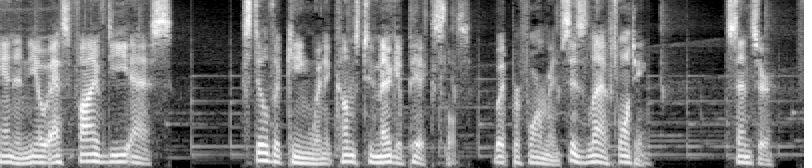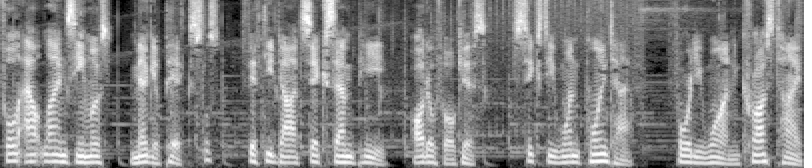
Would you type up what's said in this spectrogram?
Canon EOS 5DS. Still the king when it comes to megapixels, but performance is left wanting. Sensor, full outline CMOS, megapixels, 50.6 MP, autofocus, 61 point f, 41 cross type,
